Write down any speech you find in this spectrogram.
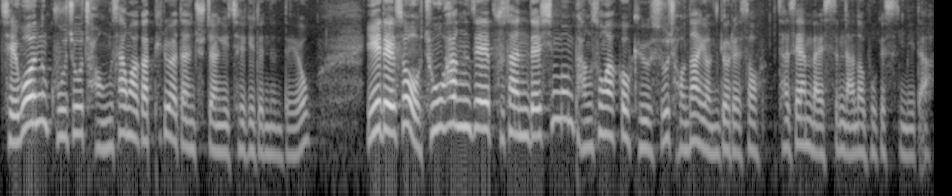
재원 구조 정상화가 필요하다는 주장이 제기됐는데요. 이에 대해서 조항재 부산대 신문방송학과 교수 전화 연결해서 자세한 말씀 나눠보겠습니다.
